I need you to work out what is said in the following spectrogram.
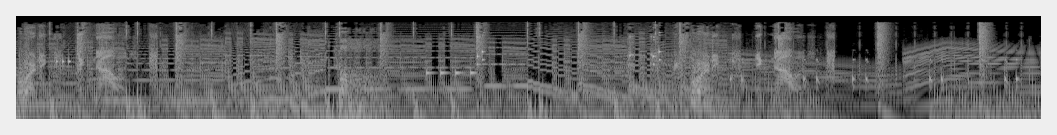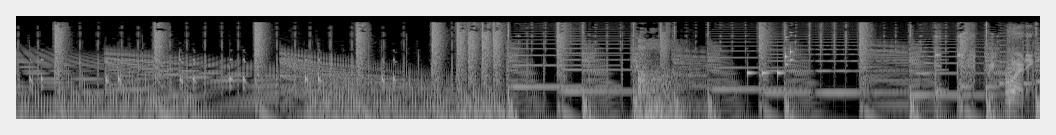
Warning. Acknowledged. Reporting. Acknowledged. Reporting.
